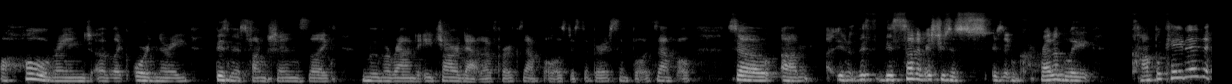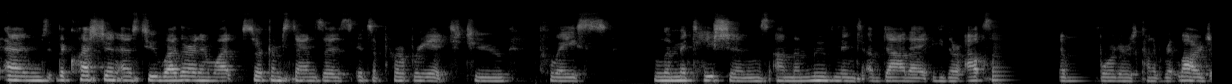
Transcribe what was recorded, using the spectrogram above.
a whole range of like ordinary business functions like move around hr data for example is just a very simple example. So um, you know this, this set of issues is, is incredibly complicated and the question as to whether and in what circumstances it's appropriate to place limitations on the movement of data either outside of borders kind of writ large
